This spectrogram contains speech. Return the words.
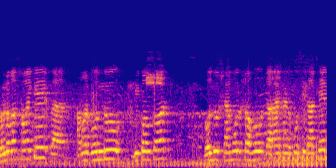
ধন্যবাদ সবাইকে। আমার বন্ধু দীপঙ্কর, বন্ধু শ্যামল সহ যারা এখানে উপস্থিত আছেন,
